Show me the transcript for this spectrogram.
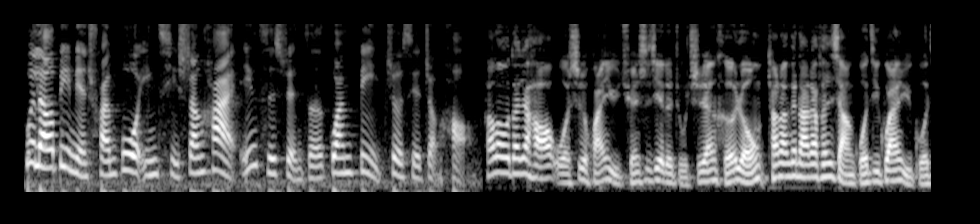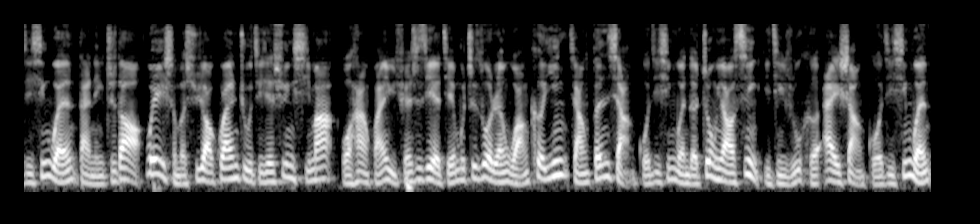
为了避免传播引起伤害，因此选择关闭这些账号。Hello，大家好，我是寰宇全世界的主持人何荣，常常跟大家分享国际观与国际新闻。但您知道为什么需要关注这些讯息吗？我和寰宇全世界节目制作人。王克英将分享国际新闻的重要性以及如何爱上国际新闻。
